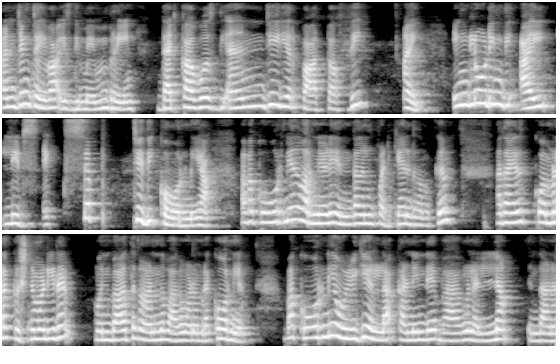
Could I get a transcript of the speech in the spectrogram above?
conjunctiva is the membrane that covers the anterior part of the eye including the eyelids except the cornea അപ്പൊ കോർണിയ എന്ന് പറഞ്ഞാൽ എന്താ നമുക്ക് പഠിക്കാനുണ്ട് നമുക്ക്? അതായത് നമ്മളെ കൃഷ്ണമണിയുടെ മുൻഭാഗത്ത് കാണുന്ന ഭാഗമാണ് നമ്മുടെ കോർണിയ. അപ്പൊ ആ കോർണിയ ഒഴികെയുള്ള കണ്ണിന്റെ ഭാഗങ്ങളെല്ലാം എന്താണ്?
